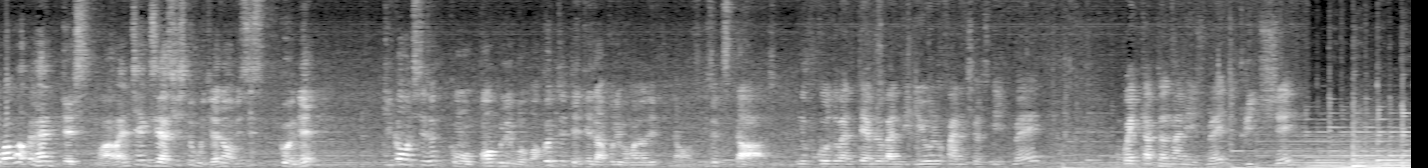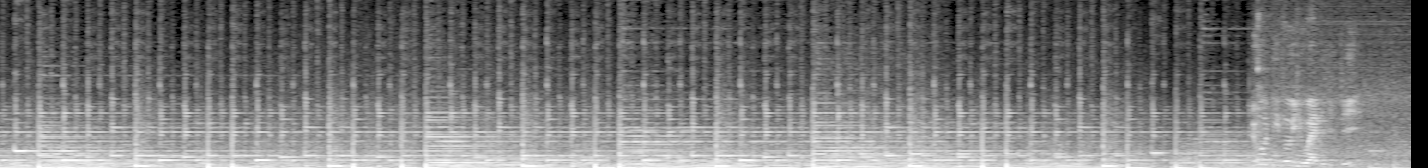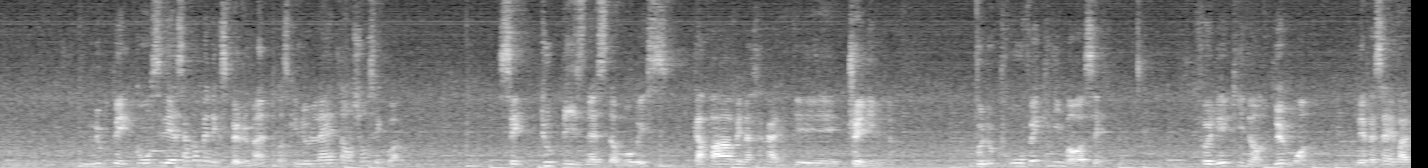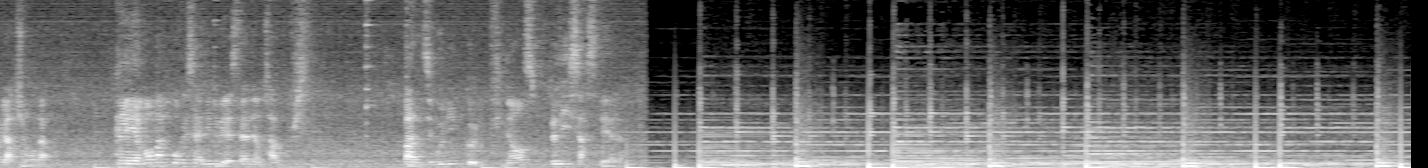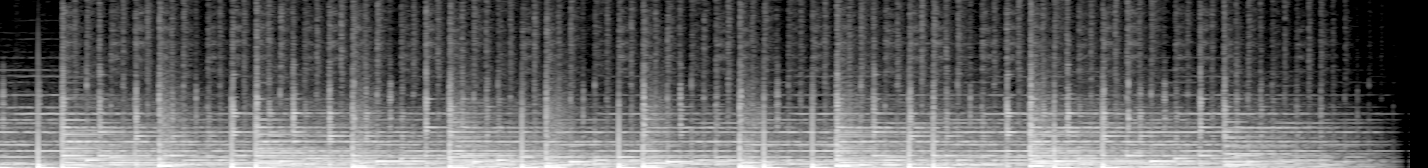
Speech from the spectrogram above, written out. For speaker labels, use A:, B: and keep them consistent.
A: un petit exercice de vous dire, non, mais si tu connais, qui continue de comprendre pour le moment, quand tu étais là pour le moment dans les finances, qui est stage
B: Nous faisons le tableau de vidéo, le financial statement, le capital management, budget.
C: Considère ça comme un expériment parce que nous, l'intention, c'est quoi? C'est tout business de Maurice capable de sa qualité training. Pour nous prouver qu'il est bossé, il faudrait qu'il, dans deux mois, les fait cette évaluation-là, clairement, le professeur universitaire, comme ça, bah, nous avons une finance de l'ISASTR.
